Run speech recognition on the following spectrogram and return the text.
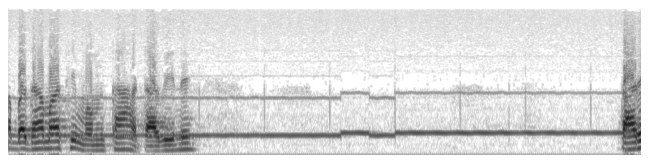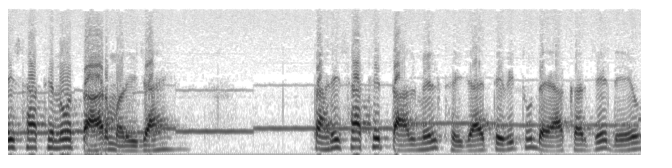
આ બધામાંથી મમતા હટાવીને તારી સાથેનો તાર મળી જાય. તારી સાથે તાલમેલ થઈ જાય તેવી તું દયા કરજે દેવ.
